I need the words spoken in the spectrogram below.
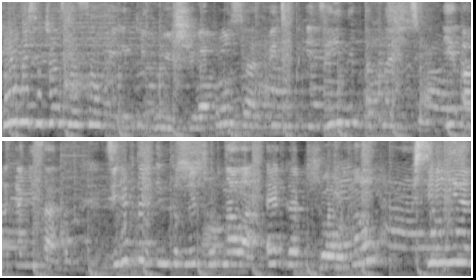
Прямо сейчас на самые интригующие вопросы ответит идейный вдохновитель и организатор, директор интернет-журнала Эго Journal Ксения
